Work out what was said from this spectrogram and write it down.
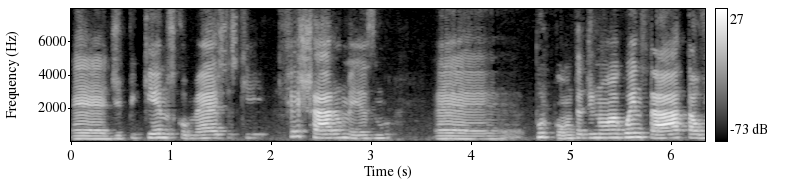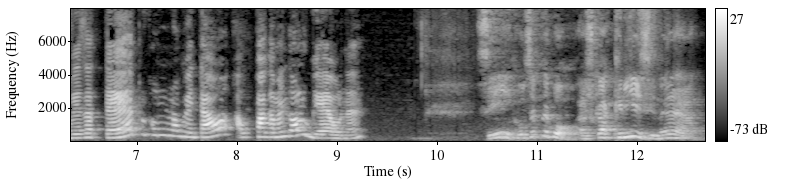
é, de pequenos comércios que fecharam mesmo é, por conta de não aguentar, talvez até por não aguentar o, o pagamento do aluguel, né? Sim, com certeza. Bom, acho que a crise, né?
